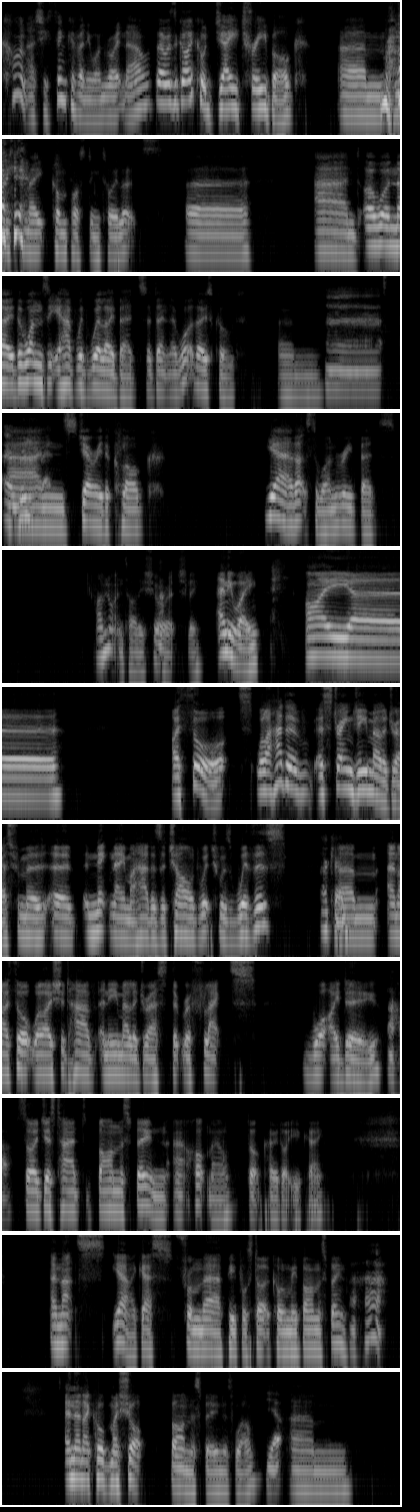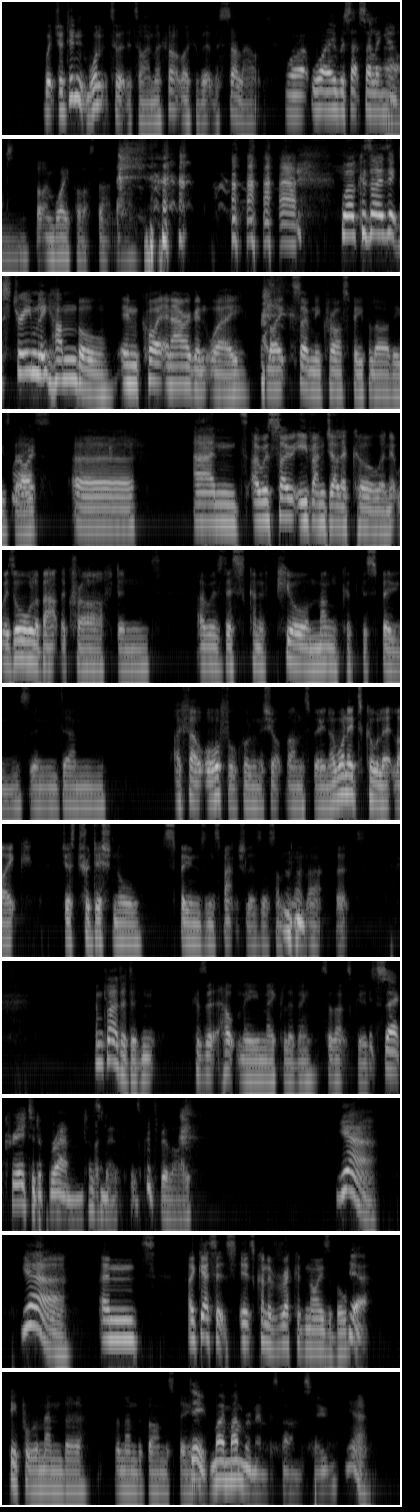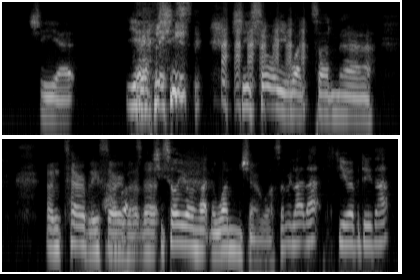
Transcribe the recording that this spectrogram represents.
Can't actually think of anyone right now. There was a guy called Jay Treebog. Um, who Right. used to make composting toilets. Uh, and oh well, no, the ones that you have with willow beds. I don't know what are those called. Um, Uh, and Jerry the Clog. Yeah, that's the one. Reed beds. I'm not entirely sure actually. Anyway, I uh, I thought. Well, I had a, a strange email address from a, a, a nickname I had as a child, which was Withers. okay. Um, and I thought, well, I should have an email address that reflects what I do. uh-huh. So I just had barn the spoon at hotmail.co.uk. And that's, yeah, I guess from there people started calling me Barn the Spoon. Uh-huh. And then I called my shop Barn the Spoon as well, Yeah. um, which I didn't want to at the time. I felt like a bit of a sellout. Why, why was that selling out? Um, but I'm way past that now. well, because I was extremely humble in quite an arrogant way, like so many cross people are these days. Right. Uh, and I was so evangelical, and it was all about the craft, and I was this kind of pure monk of the spoons, and um, I felt awful calling the shop Barn the Spoon. I wanted to call it like just traditional spoons and spatulas or something like that, but I'm glad I didn't because it helped me make a living, so that's good. It's uh, created a brand, hasn't it? It's good to be alive. yeah, yeah, and I guess it's it's kind of recognizable. Yeah, People remember remember Barn the Spoon. do. My mum remembers Barn the Spoon. Yeah, She, uh, yeah, Really? she, she saw you once on. Uh, I'm terribly sorry about that. She saw you on like the One Show or something like that. Did you ever do that?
